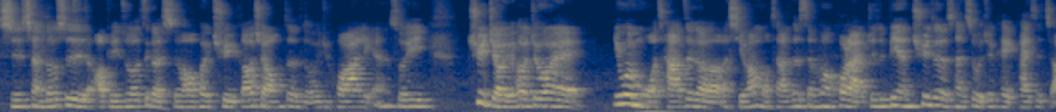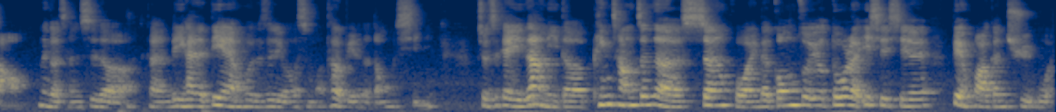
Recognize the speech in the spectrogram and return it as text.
时辰都是哦，比如说这个时候会去高雄，这个时候会去花莲，所以去久以后就会因为抹茶这个喜欢抹茶这身份，后来就是变去这个城市，我就可以开始找那个城市的可能厉害的店，或者是有什么特别的东西。就是可以让你的平常真的生活、你的工作又多了一些些变化跟趣味，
